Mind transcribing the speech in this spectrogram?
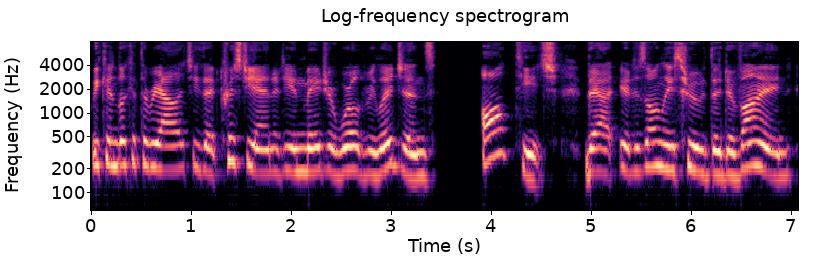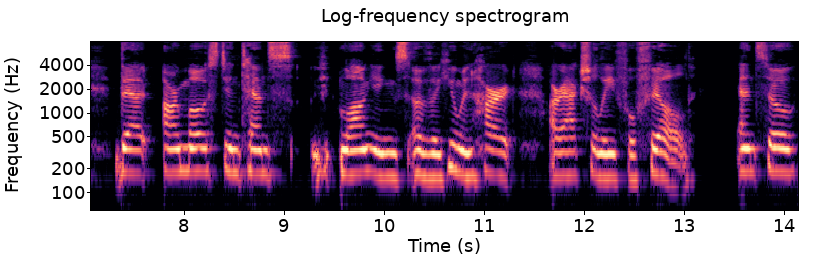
we can look at the reality that Christianity and major world religions all teach that it is only through the divine that our most intense longings of the human heart are actually fulfilled. And so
